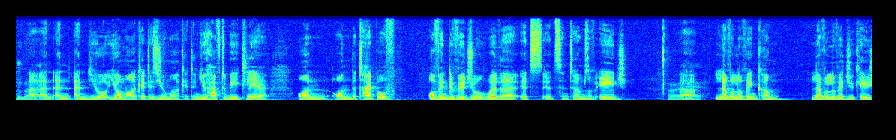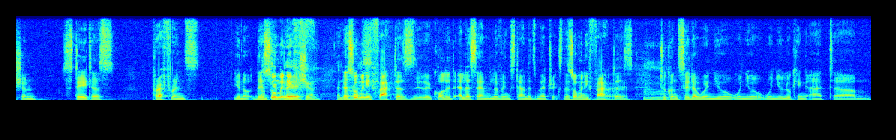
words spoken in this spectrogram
Uh, Right. and and, and your, your market is your market, and you have to be clear on, on the type of, of individual, whether it's, it's in terms of age, uh, level of income, level of education, status, preference. You know, there's so many. There's the so many factors. They call it LSM, Living Standards Metrics. There's so many factors Mm-hmm. to consider when you when you when you're looking at um,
